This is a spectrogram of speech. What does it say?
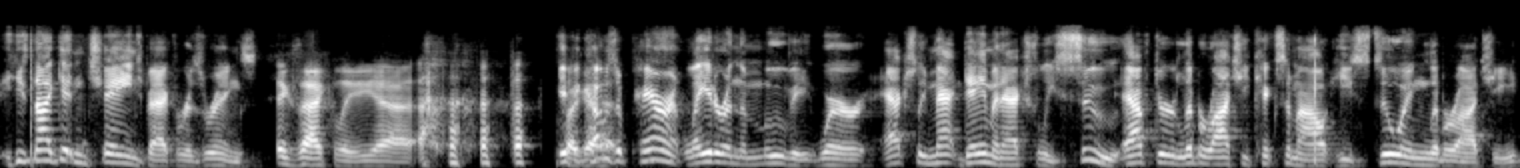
he's not getting change back for his rings. exactly, yeah. It Sorry, becomes apparent later in the movie where actually Matt Damon actually sued after Liberace kicks him out. He's suing Liberace,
